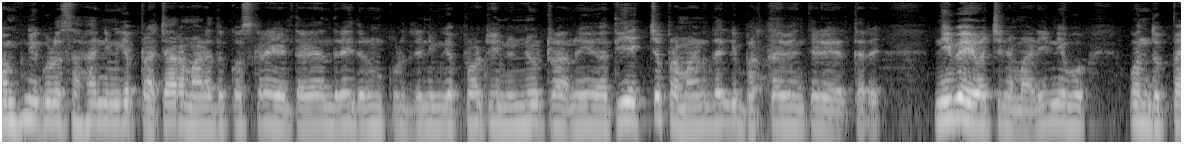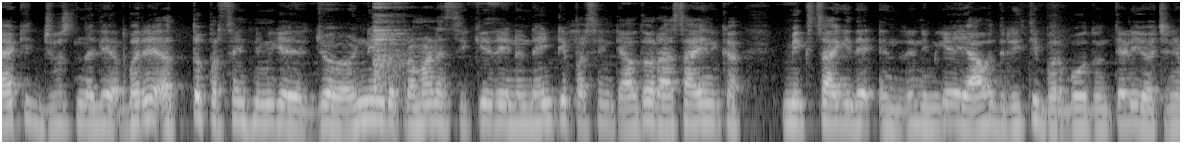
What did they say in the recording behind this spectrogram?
ಕಂಪ್ನಿಗಳು ಸಹ ನಿಮಗೆ ಪ್ರಚಾರ ಮಾಡೋದಕ್ಕೋಸ್ಕರ ಹೇಳ್ತವೆ. ಅಂದರೆ ಇದನ್ನು ಕುಡಿದ್ರೆ ನಿಮಗೆ ಪ್ರೋಟೀನ್ ನ್ಯೂಟ್ರಾನ್ ಅತಿ ಹೆಚ್ಚು ಪ್ರಮಾಣದಲ್ಲಿ ಬರ್ತವೆ ಅಂತೇಳಿ ಹೇಳ್ತಾರೆ. ನೀವೇ ಯೋಚನೆ ಮಾಡಿ. ನೀವು ಒಂದು ಪ್ಯಾಕೆಟ್ ಜ್ಯೂಸ್ನಲ್ಲಿ ಬರೀ ಹತ್ತು ಪರ್ಸೆಂಟ್ ನಿಮಗೆ ಜೋ, ಹಣ್ಣಿಂದು ಪ್ರಮಾಣ ಸಿಕ್ಕಿದರೆ ಇನ್ನು ನೈಂಟಿ ಪರ್ಸೆಂಟ್ ಯಾವುದೋ ರಾಸಾಯನಿಕ ಮಿಕ್ಸ್ ಆಗಿದೆ ಅಂದರೆ ನಿಮಗೆ ಯಾವ್ದು ರೀತಿ ಬರ್ಬೋದು ಅಂತೇಳಿ ಯೋಚನೆ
